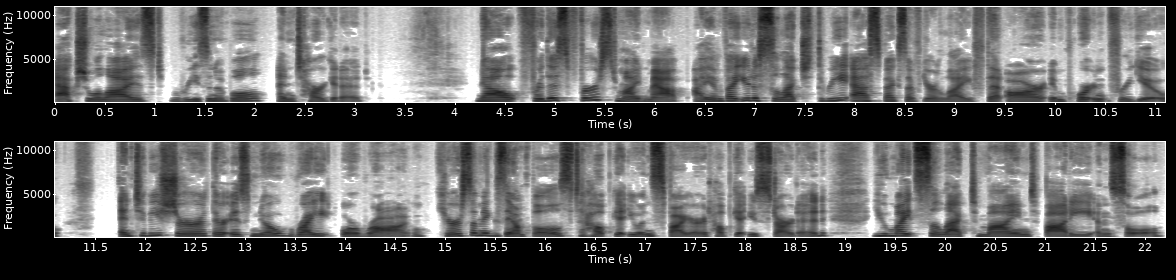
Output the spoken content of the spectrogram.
actualized, reasonable, and targeted. Now, for this first mind map, I invite you to select three aspects of your life that are important for you and to be sure, there is no right or wrong. Here are some examples to help get you inspired, help get you started. You might select mind, body, and soul.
